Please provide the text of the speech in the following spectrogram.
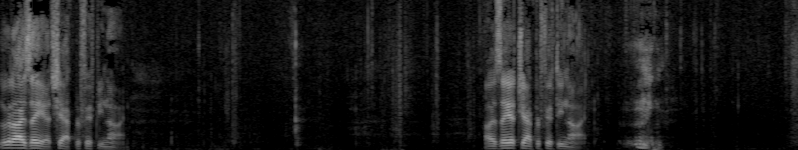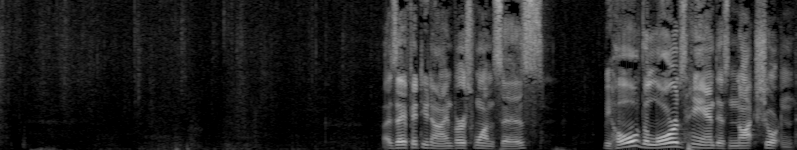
Look at Isaiah chapter 59. Isaiah chapter 59. Isaiah 59, verse 1 says, Behold, the Lord's hand is not shortened,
